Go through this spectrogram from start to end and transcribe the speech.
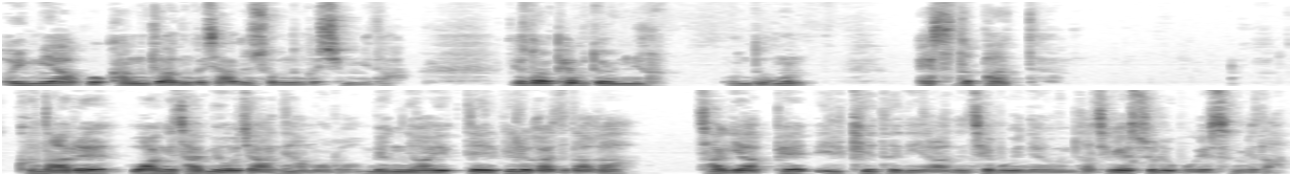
의미하고 강조하는 것이 아닐 수 없는 것입니다. 그래서 페북도 운동은 에스더 파트 그날에 왕이 잠이 오지 아니하므로 명령하 역대의 길을 가져다가 자기 앞에 일키더니라는 제목의 내용입니다. 제가 예수를 보겠습니다.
